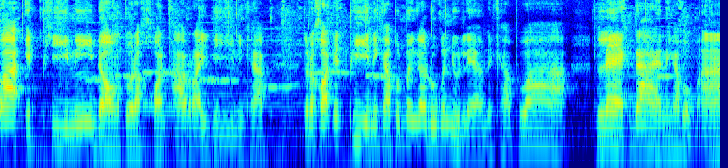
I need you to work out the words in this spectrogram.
ว่า SP นี่ดองตัวละครอะไรดีนะครับตัวละคร SP นะครับเพื่อนๆก็รู้กันอยู่แล้วนะครับว่าแลกได้นะครับผมอ่า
